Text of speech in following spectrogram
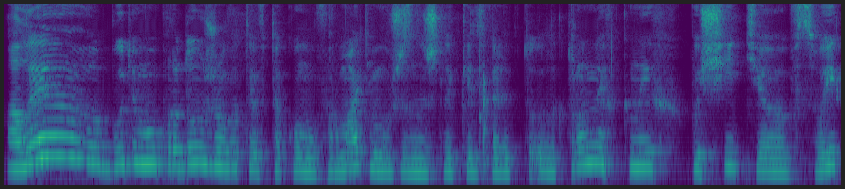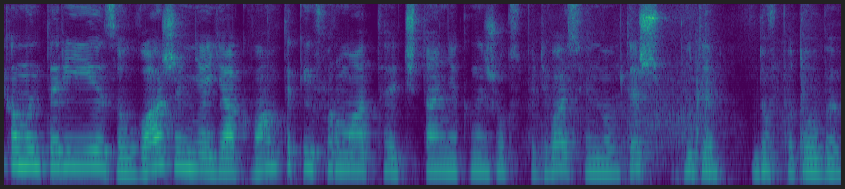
Але будемо продовжувати в такому форматі. Ми вже знайшли кілька електронних книг. Пишіть е, в свої коментарі, зауваження, як вам такий формат читання книжок. Сподіваюся, він вам теж буде до вподоби.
